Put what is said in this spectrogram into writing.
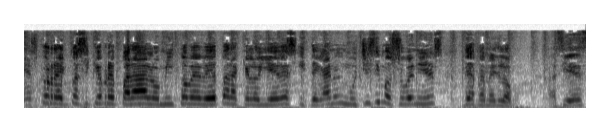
Es correcto, así que prepara lo mito bebé para que lo lleves y te ganes muchísimos souvenirs de FM Globo. Así es.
